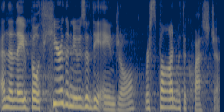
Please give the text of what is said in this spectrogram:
And then they both hear the news of the angel, respond with a question.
